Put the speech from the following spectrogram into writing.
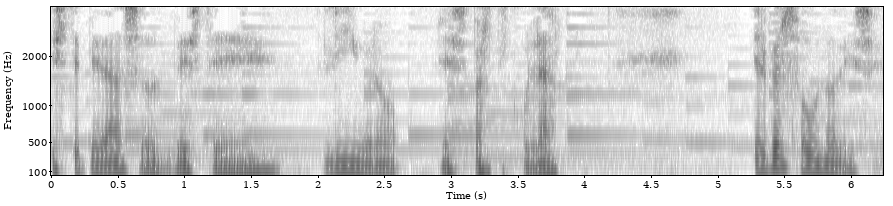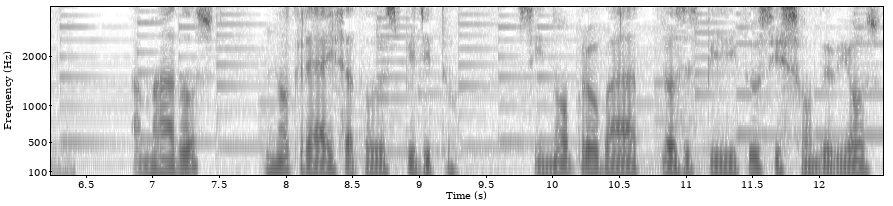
Este pedazo de este libro es particular. El verso 1 dice, Amados, no creáis a todo espíritu, sino probad los espíritus si son de Dios,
